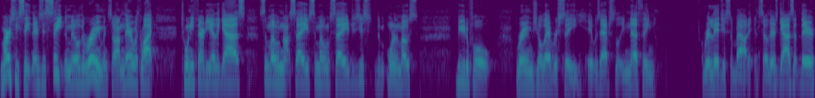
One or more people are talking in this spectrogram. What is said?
Mercy seat. And there's this seat in the middle of the room. And so I'm there with like 20, 30 other guys, some of them not saved, some of them saved. It's just the, one of the most beautiful rooms you'll ever see. It was absolutely nothing religious about it. And so there's guys up there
